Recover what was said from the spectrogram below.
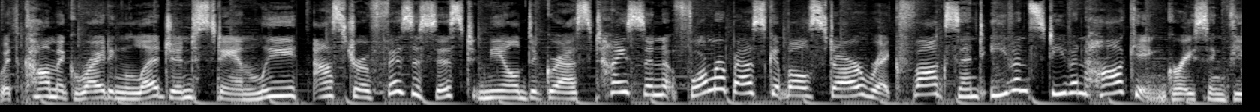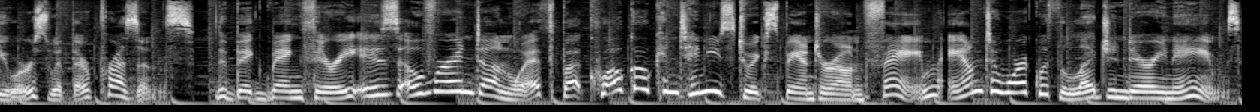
with comic writing legend Stan Lee, astrophysicist Neil deGrasse Tyson, former basketball star Rick Fox, and even Stephen Hawking gracing viewers with their presence. The Big Bang Theory is over and done with, but Cuoco continues to expand her own fame and to work with legendary names.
